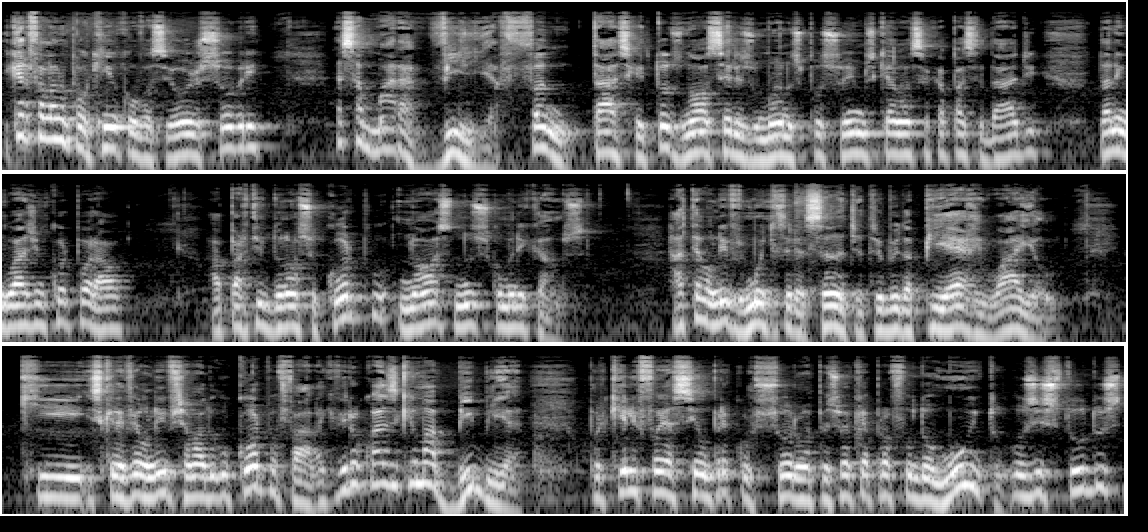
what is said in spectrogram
E quero falar um pouquinho com você hoje sobre essa maravilha fantástica que todos nós seres humanos possuímos, que é a nossa capacidade da linguagem corporal. A partir do nosso corpo, nós nos comunicamos. Até um livro muito interessante atribuído a Pierre Weil, que escreveu um livro chamado O Corpo Fala, que virou quase que uma bíblia, porque ele foi assim um precursor, uma pessoa que aprofundou muito os estudos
